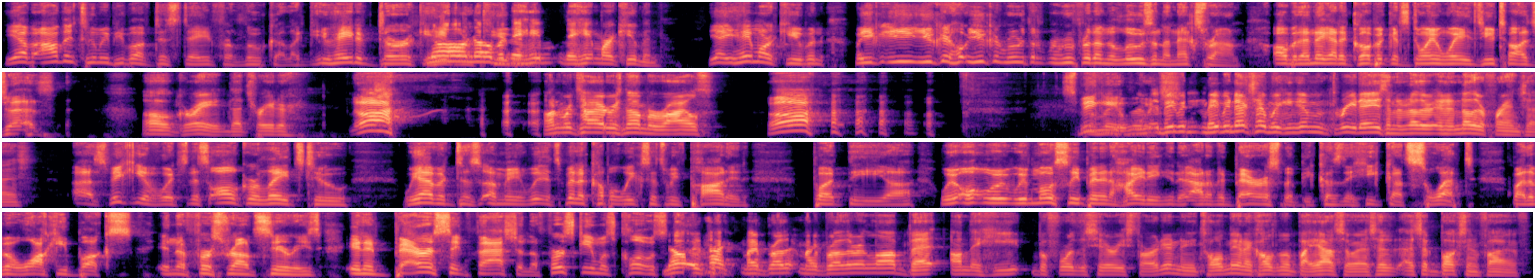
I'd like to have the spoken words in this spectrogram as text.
Yeah, but I don't think too many people have disdain for Luka. Like you hated Dirk. You hate No, Mark no, but they hate they hate Mark Cuban. Yeah, you hate Mark Cuban, but you you, you could you could root, root for them to lose in the next round. Oh, but then they got to go up against Dwyane Wade's Utah Jazz. Oh, great, that traitor. Ah, Unretire his number, Riles. ah. Speaking maybe, of which, maybe maybe next time we can give him three days in another in another franchise. Uh, speaking of which, this all relates to we haven't. Dis- I mean, we, it's been a couple weeks since we've potted, but the uh, we, we we've mostly been in hiding and out of embarrassment because the Heat got swept by the Milwaukee Bucks in the first round series in embarrassing fashion. The first game was close. No, in fact, my brother my brother in law bet on the Heat before the series started, and he told me, and I called him a payaso. I said I said Bucks in five.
